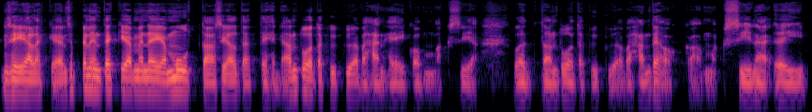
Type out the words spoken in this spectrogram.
niin sen jälkeen se pelintekijä menee ja muuttaa sieltä, että tehdään tuota kykyä vähän heikommaksi ja laitetaan tuota kykyä vähän tehokkaammaksi. Siinä ei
